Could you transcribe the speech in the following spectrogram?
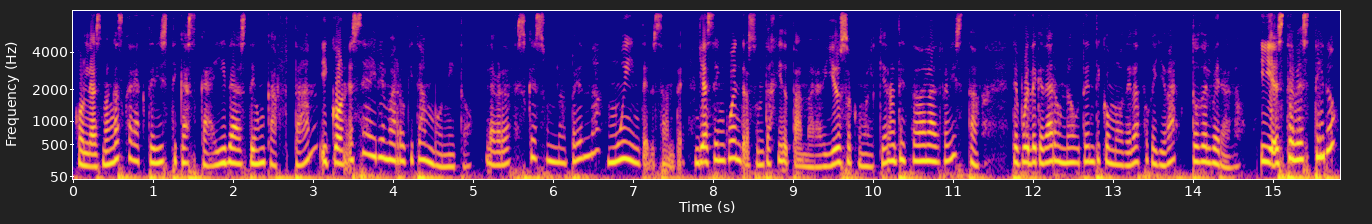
con las mangas características caídas de un caftán y con ese aire marroquí tan bonito. La verdad es que es una prenda muy interesante. Ya si encuentras un tejido tan maravilloso como el que han utilizado en la revista, te puede quedar un auténtico modelazo que llevar todo el verano. ¿Y este vestido?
